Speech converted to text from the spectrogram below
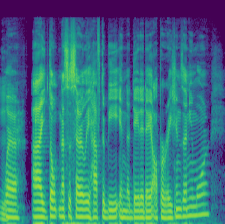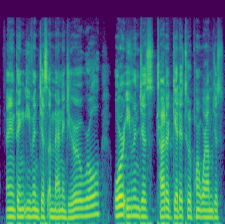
hmm. where I don't necessarily have to be in the day to day operations anymore. If anything, even just a managerial role, or even just try to get it to the point where I'm just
